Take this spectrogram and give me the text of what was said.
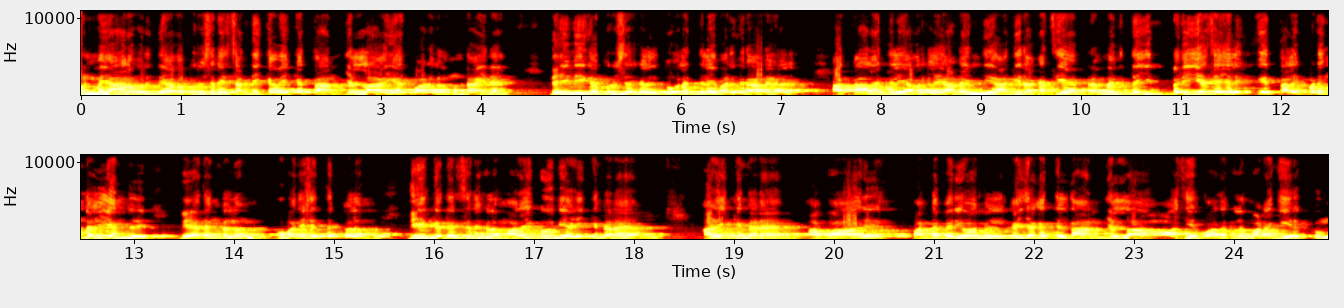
உண்மையான ஒரு தேவ புருஷனை சந்திக்க வைக்கத்தான் எல்லா ஏற்பாடுகளும் உண்டாயின. தெய்வீக புருஷர்கள் தூலத்திலே வருகிறார்கள். அக்காலத்திலே அவர்களை அடைந்து அதிரகசிய பிரம்ம வித்தையின் பெரிய செயலுக்கு தலைப்படுங்கள் என்று வேதங்களும் உபனிஷத்துக்களும் தீர்க்க தரிசனங்களும் மறை கூவி அழிக்கின்றன. அழைக்கின்றன. அவ்வாறு வந்த பெரியோர்கள் கையகத்தில் தான் எல்லா ஆசீர்வாதங்களும் அடங்கி இருக்கும்.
